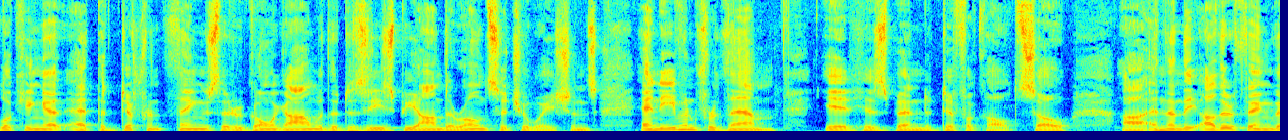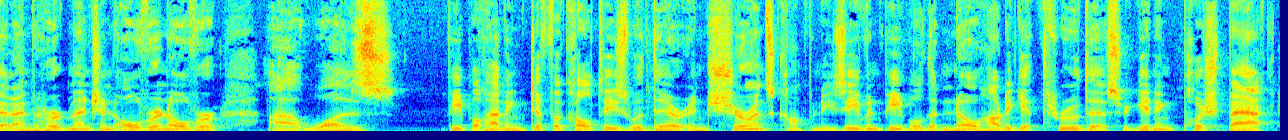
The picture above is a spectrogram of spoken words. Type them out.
looking at, at the different things that are going on with the disease beyond their own situations. And even for them, it has been difficult. So, uh, and then the other thing that I've heard mentioned over and over uh, was people having difficulties with their insurance companies, even people that know how to get through this are getting pushed back.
